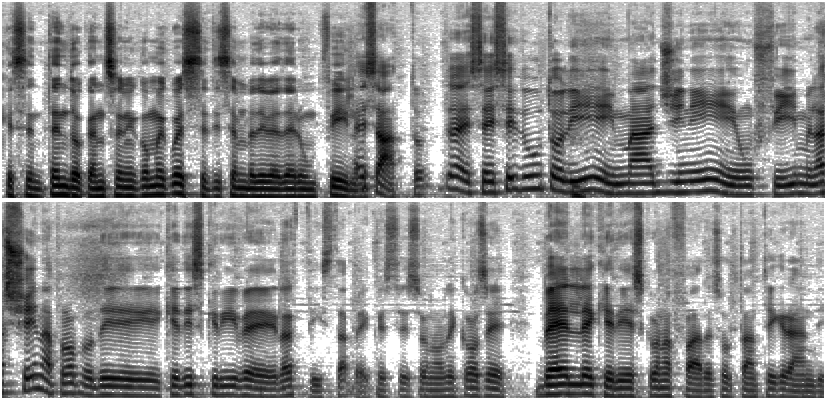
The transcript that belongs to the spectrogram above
che sentendo canzoni come queste ti sembra di vedere un film. Esatto, Cioè, sei seduto lì e immagini un film, la scena proprio de- che descrive l'artista. Beh, queste sono le cose belle che riescono a fare soltanto i grandi.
